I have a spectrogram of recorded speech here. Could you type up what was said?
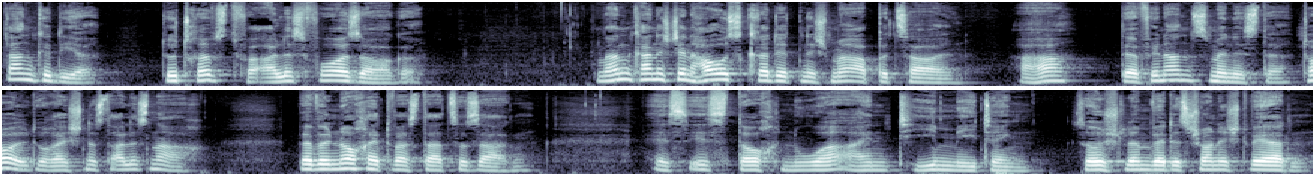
Danke dir. Du triffst für alles Vorsorge. Dann kann ich den Hauskredit nicht mehr abbezahlen. Aha, der Finanzminister. Toll, du rechnest alles nach. Wer will noch etwas dazu sagen? Es ist doch nur ein Teammeeting. So schlimm wird es schon nicht werden.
